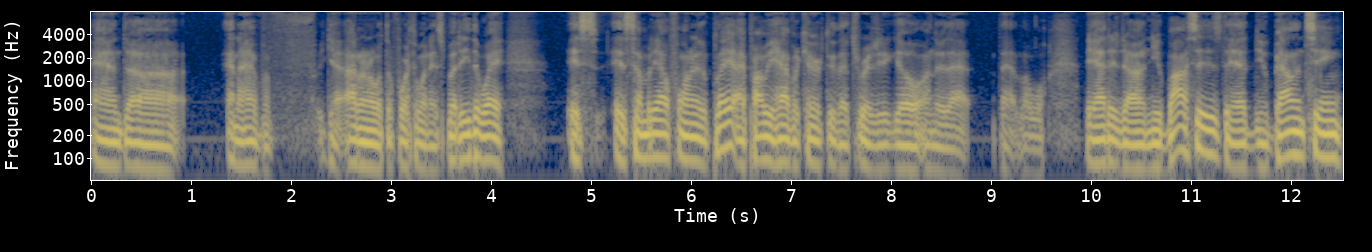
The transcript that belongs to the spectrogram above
and uh, and I have a f- yeah I don't know what the fourth one is, but either way, is is somebody else wanting to play, I probably have a character that's ready to go under that that level. They added uh, new bosses, they had new balancing.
